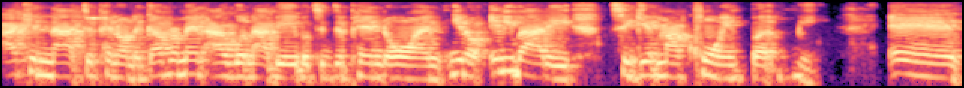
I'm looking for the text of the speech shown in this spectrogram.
I cannot depend on the government. I will not be able to depend on, you know, anybody to get my coin but me and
